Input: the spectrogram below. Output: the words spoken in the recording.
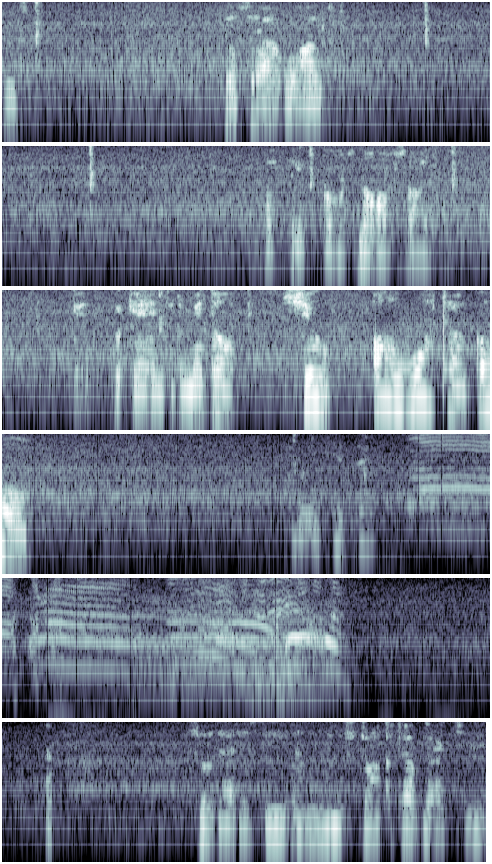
please. Just out wide. I think, oh, it's not offside. Get, we're getting to the middle. Shoot! Oh, what a goal! So that is the um, new striker that we actually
